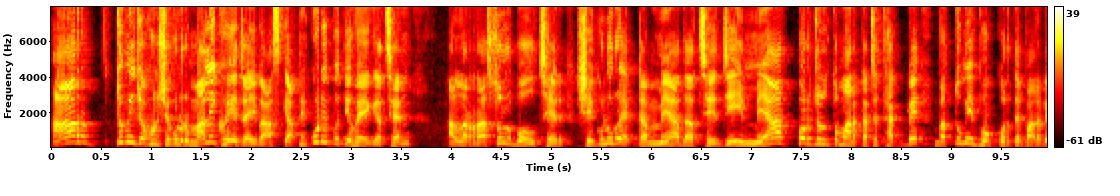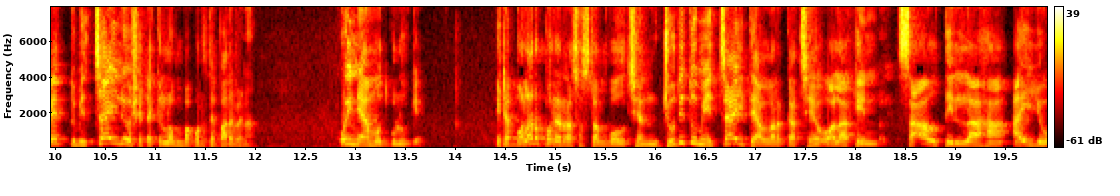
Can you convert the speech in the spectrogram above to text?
আর তুমি যখন সেগুলোর মালিক হয়ে যাইবে, আজকে আপনি কুড়িপতি হয়ে গেছেন আল্লাহ রাসুল বলছেন, সেগুলোরও একটা মেয়াদ আছে, যেই মেয়াদ পর্যন্ত তোমার কাছে থাকবে বা তুমি ভোগ করতে পারবে, তুমি চাইলেও সেটাকে লম্বা করতে পারবে না। ওই নিয়ামতগুলোকে। এটা বলার পরে রাসুসলাম বলছেন, যদি তুমি চাইতে আল্লাহর কাছে ওলাকিন সালতিল্লাহা আই ইউ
